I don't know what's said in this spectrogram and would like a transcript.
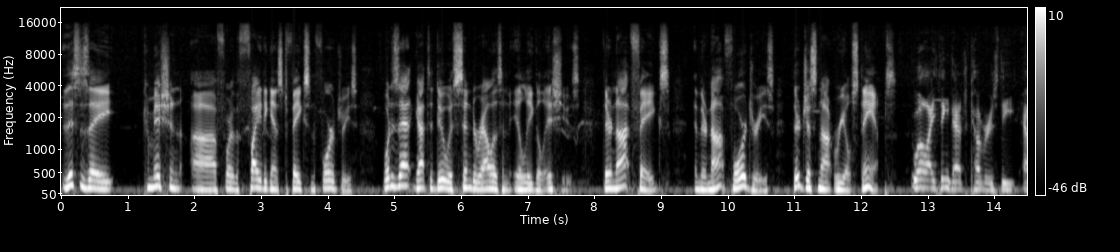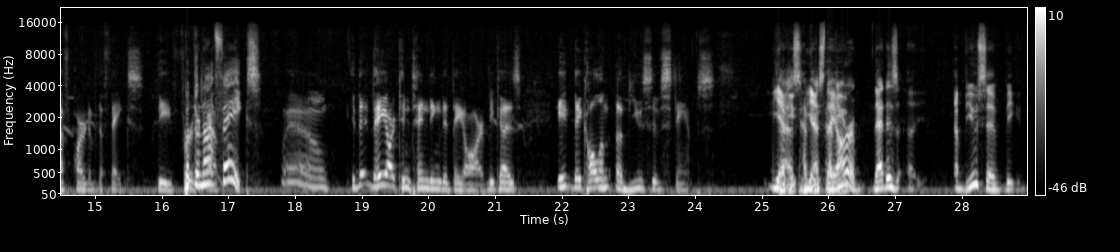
this is a commission uh, for the fight against fakes and forgeries. What has that got to do with Cinderella's and illegal issues? They're not fakes and they're not forgeries. They're just not real stamps. Well, I think that covers the F part of the fakes. The first But they're not F. fakes. Well, they, they are contending that they are because it, they call them abusive stamps. Yes, have you- yes, they have you- are. That is uh, abusive be,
